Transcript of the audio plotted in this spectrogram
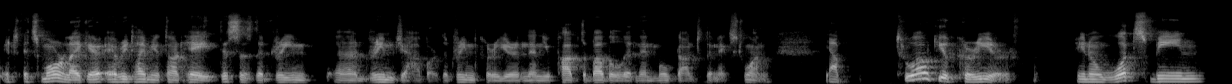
it's it's more like every time you thought hey this is the dream uh, dream job or the dream career and then you popped the bubble and then moved on to the next one. Yep. Throughout your career you know what's been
